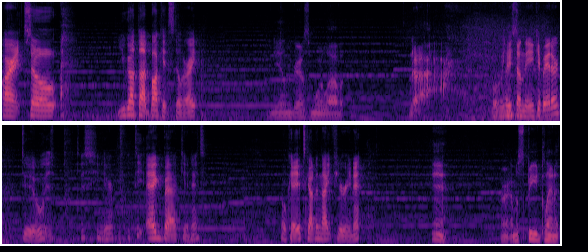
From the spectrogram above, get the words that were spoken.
All right, so you got that bucket still, right? Yeah, let me grab some more lava. Ah. What we need Placed on the incubator. do is put this here, put the egg back in it. Okay, it's got a Night Fury in it. Eh. All right, I'm a speed planet.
